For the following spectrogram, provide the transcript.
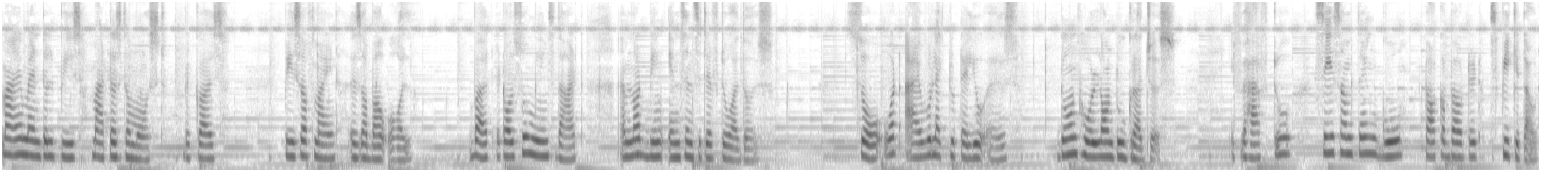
My mental peace matters the most because peace of mind is above all. But it also means that I'm not being insensitive to others. So, what I would like to tell you is don't hold on to grudges. If you have to say something, go talk about it, speak it out.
